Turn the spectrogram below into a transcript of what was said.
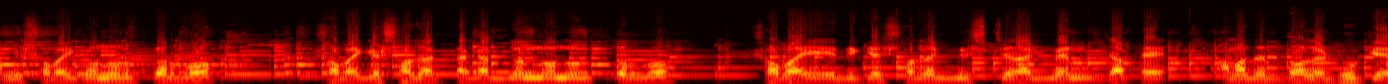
আমি সবাইকে অনুরোধ করব সবাইকে সজাগ থাকার জন্য অনুরোধ করব সবাই এদিকে সজাগ দৃষ্টি রাখবেন যাতে আমাদের দলে ঢুকে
